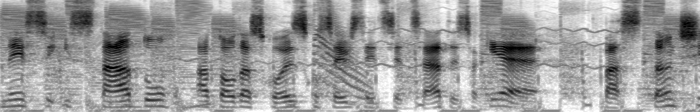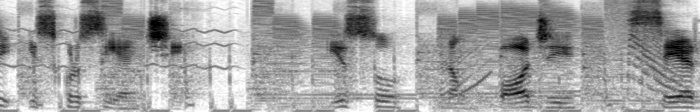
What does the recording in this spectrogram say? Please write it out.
nesse estado atual das coisas, com save states, etc., isso aqui é bastante excruciante. Isso não pode ser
